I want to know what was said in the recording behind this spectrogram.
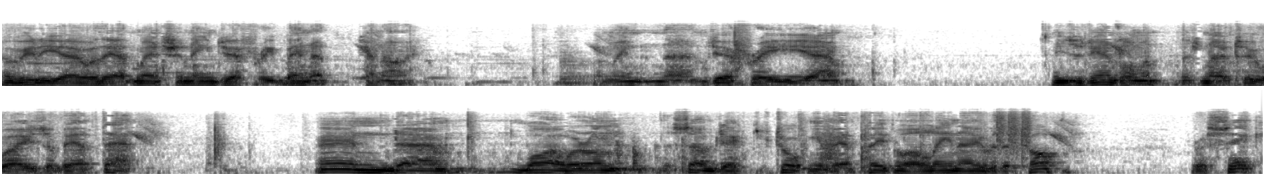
a video without mentioning Geoffrey Bennett, can I? I mean, uh, Geoffrey, uh, he's a gentleman. There's no two ways about that. And um, while we're on the subject of talking about people, I'll lean over the top for a sec,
